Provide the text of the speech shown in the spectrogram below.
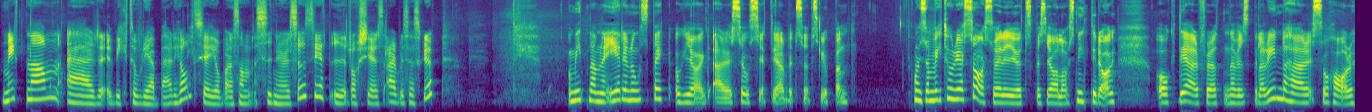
Mitt namn är Victoria Bergholtz. Jag jobbar som Senior Associate i Rochers arbetsgrupp. Och mitt namn är Elin Osbeck och jag är associate i arbetsgruppen. Och som Victoria sa så är det ju ett specialavsnitt idag. Och det är för att när vi spelar in det här så har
